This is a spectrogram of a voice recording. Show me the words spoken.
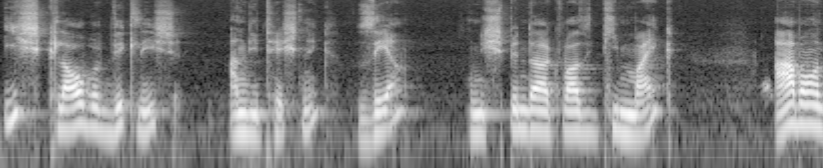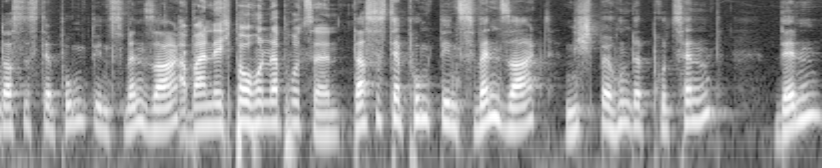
Ich glaube wirklich an die Technik sehr und ich bin da quasi Team Mike. Aber, und das ist der Punkt, den Sven sagt, Aber nicht bei 100 Prozent. das ist der Punkt, den Sven sagt, nicht bei 100 Prozent, denn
